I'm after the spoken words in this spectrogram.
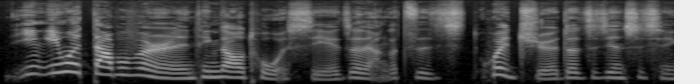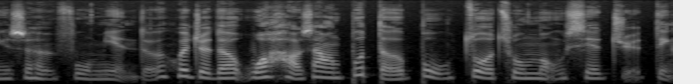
因因为大部分人听到妥协这两个字，会觉得这件事情是很负面的，会觉得我好像不得不做出某些决定。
